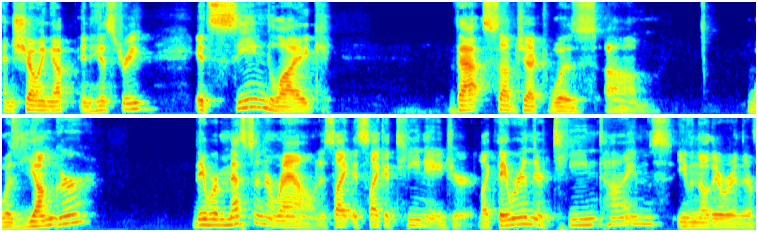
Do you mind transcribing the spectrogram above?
and showing up in history, it seemed like that subject was um, was younger they were messing around. It's like it's like a teenager. Like they were in their teen times, even though they were in their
